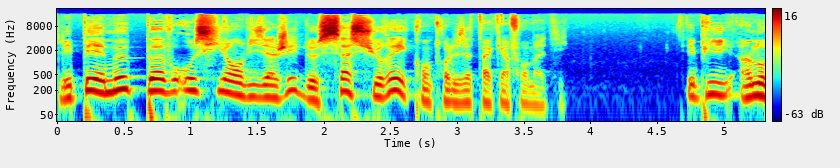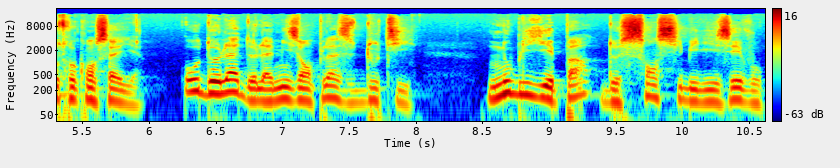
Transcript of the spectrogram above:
les PME peuvent aussi envisager de s'assurer contre les attaques informatiques. Et puis, un autre conseil, au-delà de la mise en place d'outils, n'oubliez pas de sensibiliser vos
